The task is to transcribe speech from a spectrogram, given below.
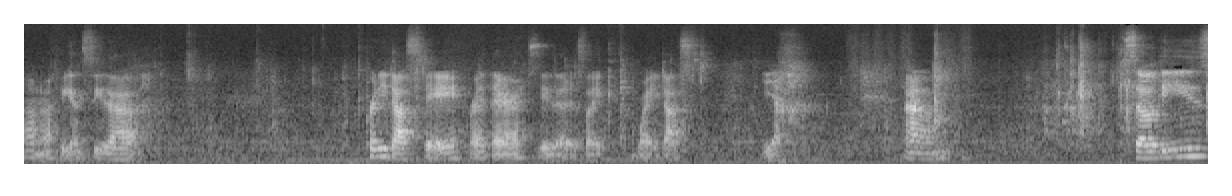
I don't know if you can see that pretty dusty right there. See, there's like white dust. Yeah. Um, so these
